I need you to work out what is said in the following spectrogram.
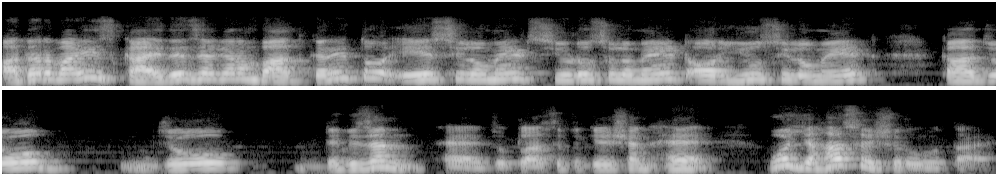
अदरवाइज़ कायदे से अगर हम बात करें तो ए सिलोमेट सीडोसिलोमेट और यू सिलोमेट का जो जो डिवीज़न है, जो क्लासिफिकेशन है, वो यहाँ से शुरू होता है।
